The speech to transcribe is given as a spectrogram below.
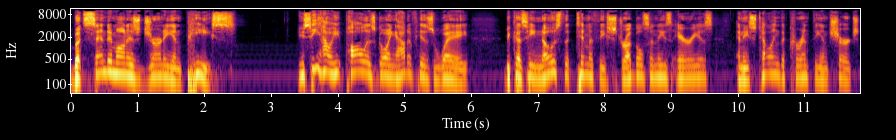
but send him on his journey in peace. You see how he, Paul is going out of his way because he knows that Timothy struggles in these areas. And he's telling the Corinthian church,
